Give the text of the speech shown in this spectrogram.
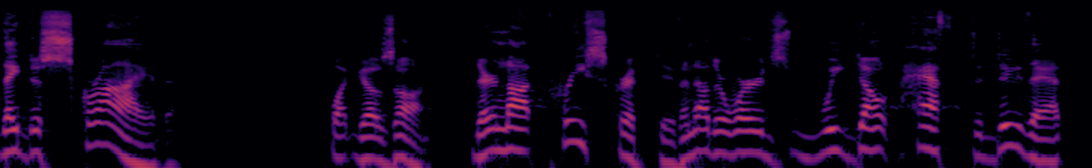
They describe what goes on. They're not prescriptive. In other words, we don't have to do that.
